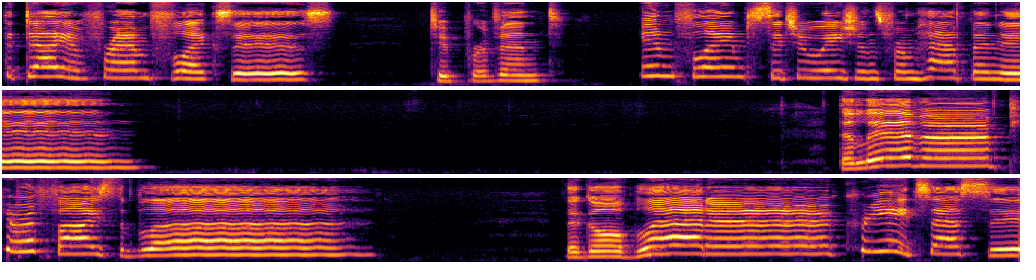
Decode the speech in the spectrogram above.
The diaphragm flexes to prevent inflamed situations from happening. The liver purifies the blood. The gallbladder creates acidics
